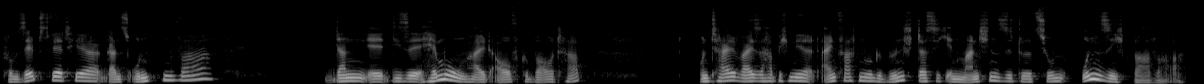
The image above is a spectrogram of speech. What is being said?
vom Selbstwert her ganz unten war, dann äh, diese Hemmung halt aufgebaut habe und teilweise habe ich mir einfach nur gewünscht, dass ich in manchen Situationen unsichtbar war.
